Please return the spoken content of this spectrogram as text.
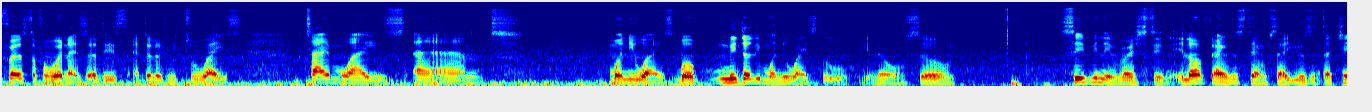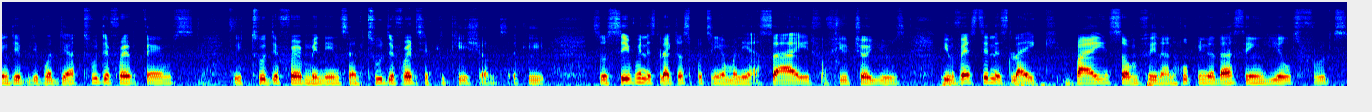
first of all, when I said this, I thought of it two wise, time wise and money wise, but majorly money wise though, you know. So saving investing a lot of times these terms are used interchangeably but there are two different terms with two different meanings and two different implications okay? So saving is like just putting your money aside for future use. Investing is like buying something and hoping that that thing yields fruits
